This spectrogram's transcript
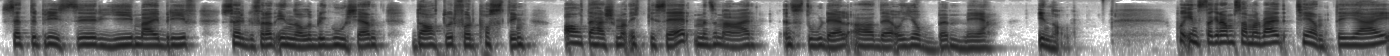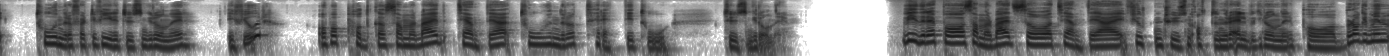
setter priser, gir meg brief, sørger for at innholdet blir godkjent, datoer for posting Alt det her som man ikke ser, men som er en stor del av det å jobbe med innhold. På Instagram-samarbeid tjente jeg 244 000 kroner i fjor. Og på podkastsamarbeid tjente jeg 232 000 kroner. Videre på samarbeid så tjente jeg 14 811 kroner på bloggen min,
